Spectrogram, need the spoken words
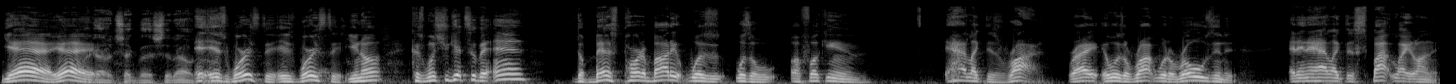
Yeah, yeah. I gotta check that shit out. It- it's worth it. It's worth it. You know, because once you get to the end, the best part about it was was a a fucking. It had like this rock, right? It was a rock with a rose in it, and then it had like this spotlight on it,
